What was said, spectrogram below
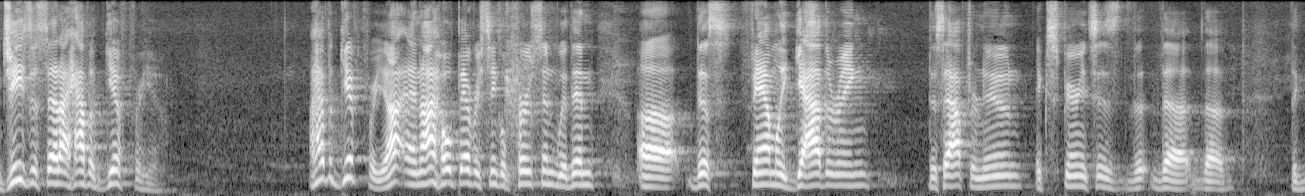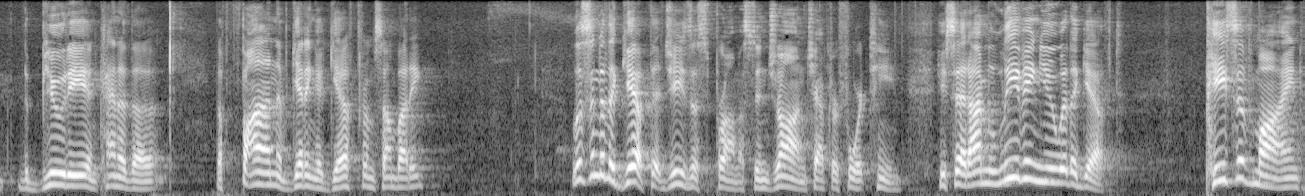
Jesus said, I have a gift for you. I have a gift for you. And I hope every single person within uh, this family gathering this afternoon experiences the, the, the, the, the beauty and kind of the, the fun of getting a gift from somebody. Listen to the gift that Jesus promised in John chapter 14. He said, I'm leaving you with a gift peace of mind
